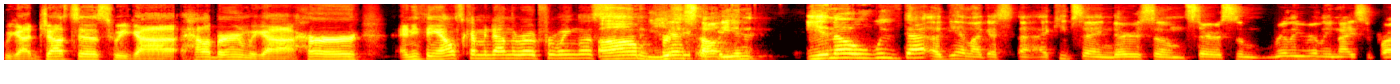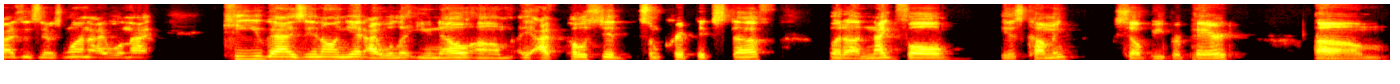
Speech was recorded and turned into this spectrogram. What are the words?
we got justice we got Caliburn we got her. Anything else coming down the road for wingless um yes uh, you, you know we've got again like I, I keep saying there's some there's some really really nice surprises. There's one i will not key you guys in on yet. I will let you know. Um, I've posted some cryptic stuff, but uh, Nightfall is coming, so be prepared. Um,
